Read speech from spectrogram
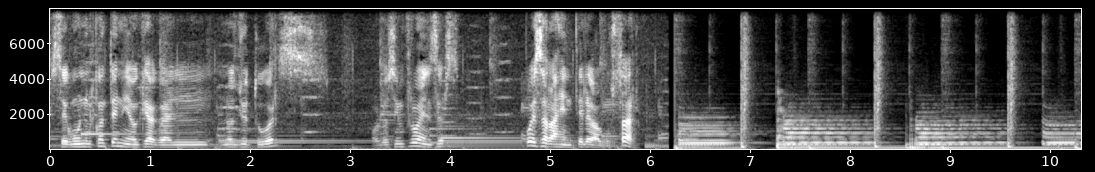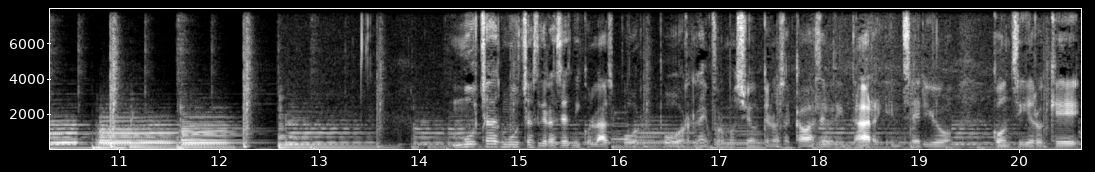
según el contenido que hagan los youtubers o los influencers, pues a la gente le va a gustar. Muchas, muchas gracias Nicolás por, por la información que nos acabas de brindar. En serio, considero que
